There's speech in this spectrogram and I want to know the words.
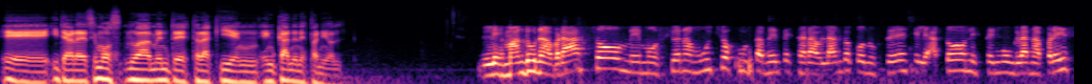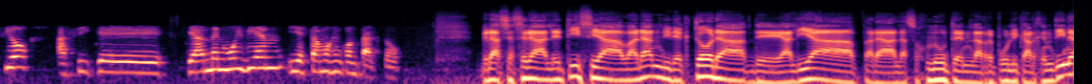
Eh, y te agradecemos nuevamente estar aquí en, en CAN en español. Les mando un abrazo, me emociona mucho justamente estar hablando con ustedes, que a todos les tengo un gran aprecio, así que que anden muy bien y estamos en contacto. Gracias. Era Leticia Barán, directora de Aliá para la SOGNUT en la República Argentina.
